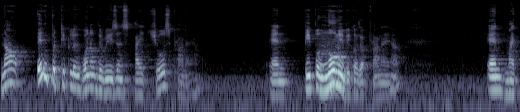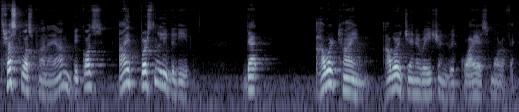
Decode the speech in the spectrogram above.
Now, in particular, one of the reasons I chose pranayama, and people know me because of pranayama, and my thrust was pranayama because I personally believe that our time, our generation requires more of it.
